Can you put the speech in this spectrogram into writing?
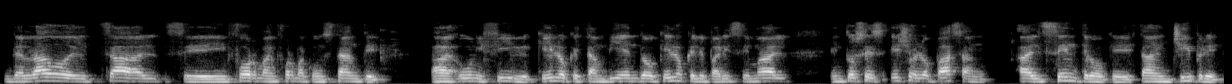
del lado de Tzal se informa en forma constante a UNIFIL qué es lo que están viendo, qué es lo que le parece mal, entonces ellos lo pasan al centro que está en Chipre,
